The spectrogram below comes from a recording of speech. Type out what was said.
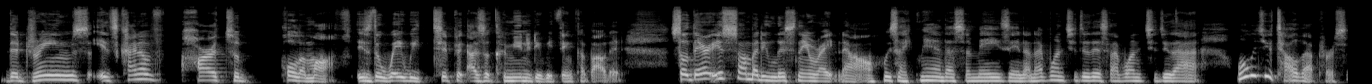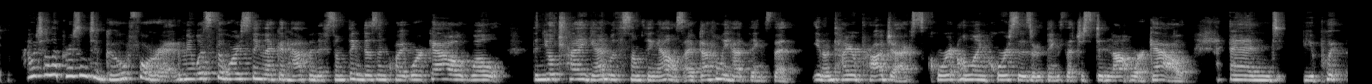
the dreams, it's kind of hard to pull them off is the way we tip it as a community, we think about it. So there is somebody listening right now who's like, man, that's amazing. And I want to do this. I want to do that. What would you tell that person? I would tell that person to go for it. I mean, what's the worst thing that could happen if something doesn't quite work out? Well, then you'll try again with something else. I've definitely had things that, you know, entire projects, core, online courses or things that just did not work out. And you put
